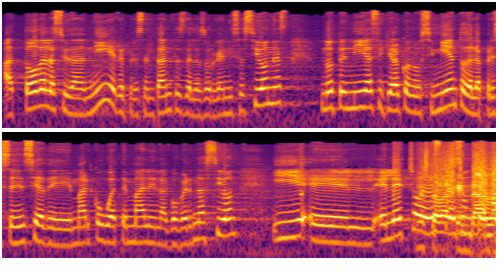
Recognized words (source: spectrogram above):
a toda la ciudadanía y representantes de las organizaciones. No tenía siquiera conocimiento de la presencia de Marco Guatemala en la gobernación y el, el hecho No es que es un tema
